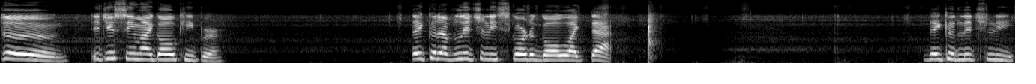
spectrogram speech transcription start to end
Dude, did you see my goalkeeper? They could have literally scored a goal like that. They could literally,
